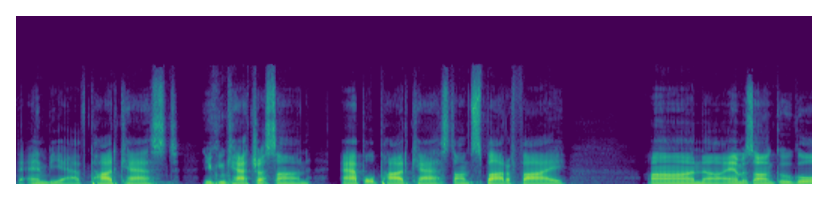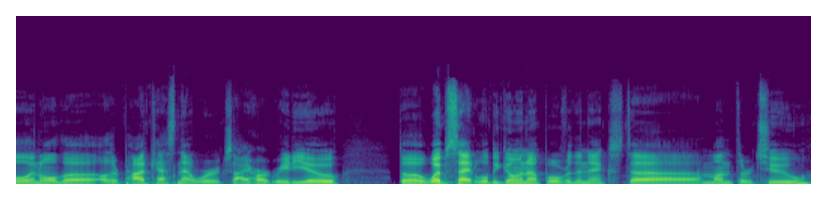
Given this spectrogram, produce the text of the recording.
the NBAV podcast. You can catch us on Apple Podcast, on Spotify, on uh, Amazon, Google, and all the other podcast networks, iHeartRadio. The website will be going up over the next uh, month or two.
